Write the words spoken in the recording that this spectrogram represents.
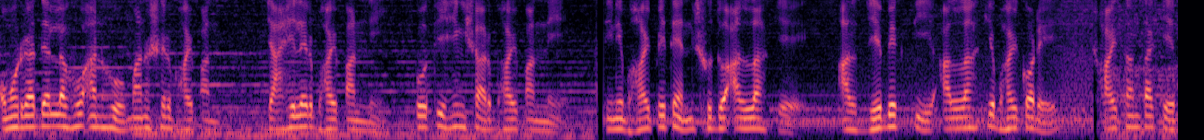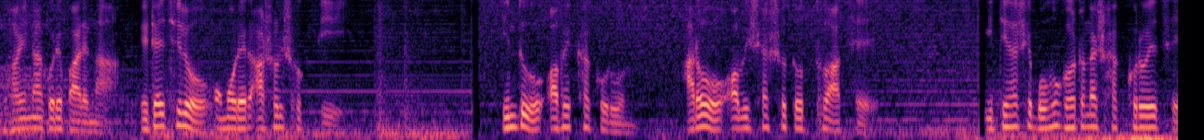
অমর রাদাল্লাহু আনহু মানুষের ভয় পান, জাহিলের ভয় পাননি, প্রতিহিংসার ভয় পাননি। তিনি ভয় পেতেন শুধু আল্লাহকে, আর যে ব্যক্তি আল্লাহকে ভয় করে, শয়তান তাকে ভয় না করে পারে না। এটাই ছিল ওমরের আসল শক্তি। কিন্তু অপেক্ষা করুন, আরও অবিশ্বাস্য তথ্য আছে। ইতিহাসে বহু ঘটনার সাক্ষ্য রয়েছে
